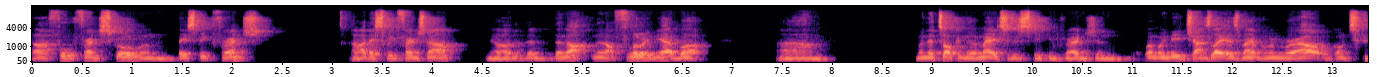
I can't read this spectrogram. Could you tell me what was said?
uh, full French school, and they speak French. Uh, they speak French now. You know, they're, they're not they're not fluent yet, but um, when they're talking to their mates, they're just speaking French. And when we need translators, when we're out or going to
